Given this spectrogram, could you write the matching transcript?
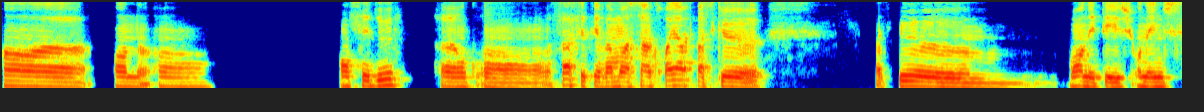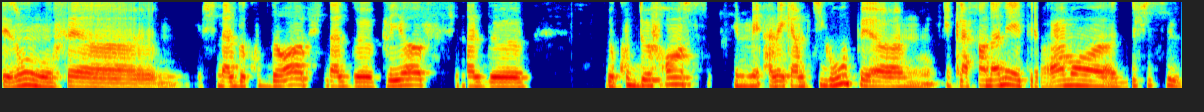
en, en, en C2. Ça, c'était vraiment assez incroyable parce que, parce que on, était, on a une saison où on fait euh, finale de Coupe d'Europe, finale de Playoff, finale de, de, Coupe de France, mais avec un petit groupe et, euh, que la fin d'année était vraiment euh, difficile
